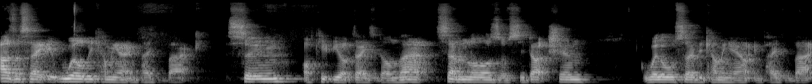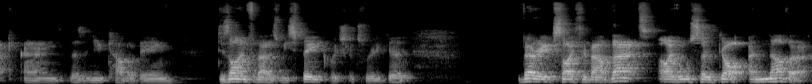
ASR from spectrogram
As I say, it will be coming out in paperback soon. I'll keep you updated on that. Seven Laws of Seduction will also be coming out in paperback, and there's a new cover being designed for that as we speak, which looks really good. Very excited about that. I've also got another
